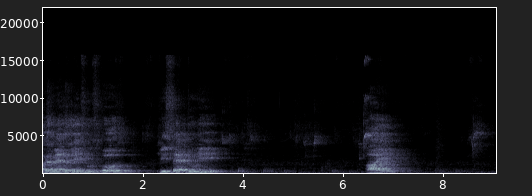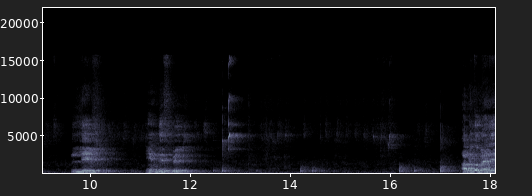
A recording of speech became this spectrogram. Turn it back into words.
अगर मैं इधर लिख he said to me I live in this building अभी तो मैंने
